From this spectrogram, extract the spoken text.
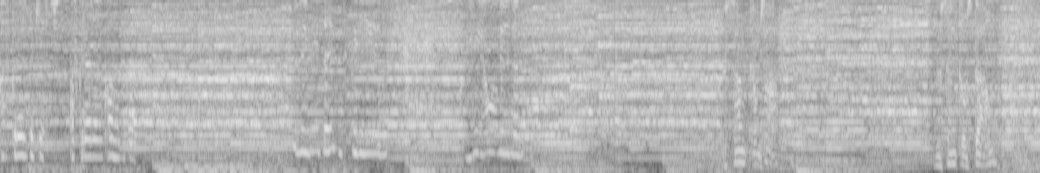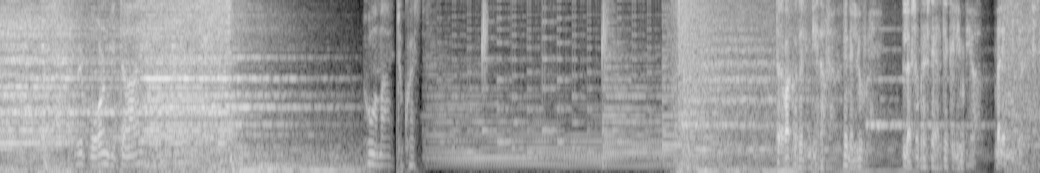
Afkrar det kjert. Afkrar det kommer tilbake. Ligg deg Jeg har vinden. The sun comes up. The sun goes down. We're born, we die. Who am I to question? Trabajo de limpiador en el Louvre. Las obras de arte que limpio valen millones.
